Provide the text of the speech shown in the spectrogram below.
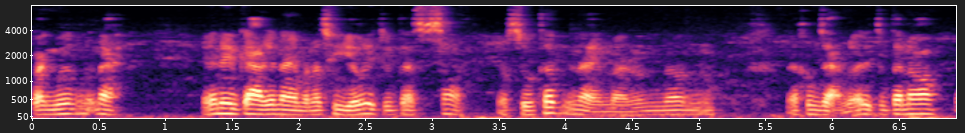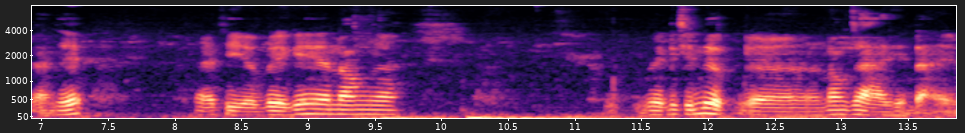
quanh ngưỡng nữa này nó lên cao như này mà nó suy yếu thì chúng ta sẽ sọt nó xuống thấp như này mà nó, nó, nó không giảm nữa thì chúng ta no. Dạng thế. Đấy, thì về cái non về cái chiến lược uh, non dài hiện tại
